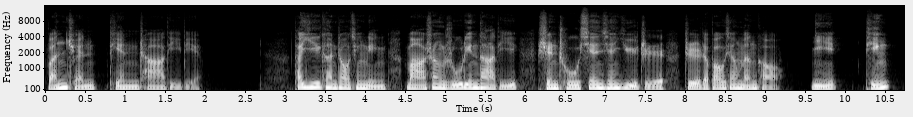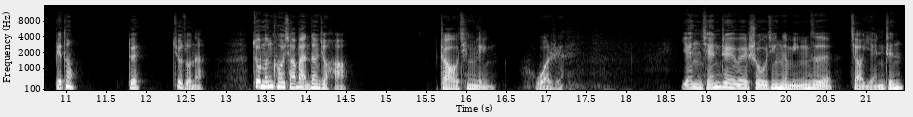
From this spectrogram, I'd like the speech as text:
完全天差地别。他一看赵青岭，马上如临大敌，伸出纤纤玉指，指着包厢门口：“你停，别动，对，就坐那，坐门口小板凳就好。”赵青岭，我忍。眼前这位受惊的名字叫颜真，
